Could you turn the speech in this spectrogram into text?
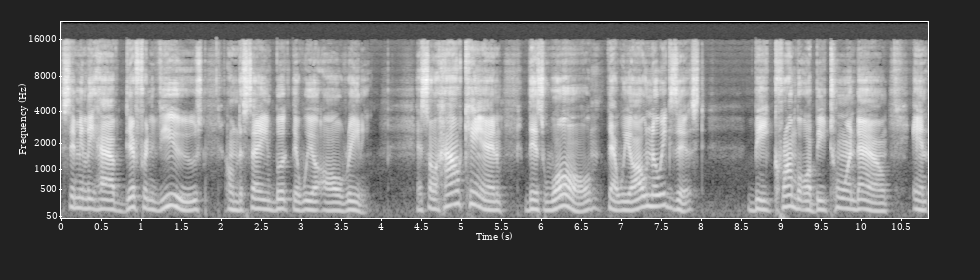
seemingly have different views on the same book that we are all reading. And so, how can this wall that we all know exists be crumbled or be torn down in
